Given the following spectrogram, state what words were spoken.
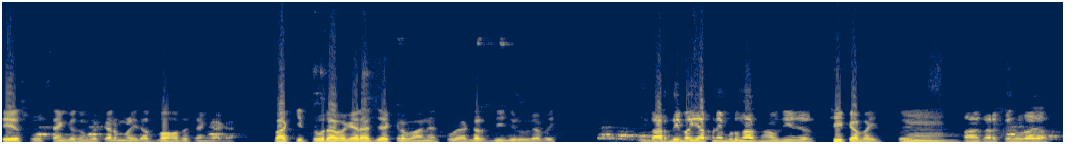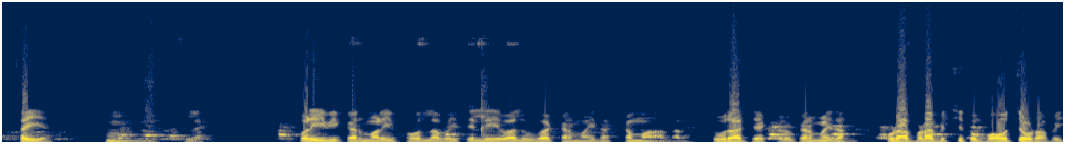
ਇਹ ਸੂ ਸਿੰਘ ਸੁੰਗ ਕਰਮ ਵਾਲੀ ਦਾ ਬਹੁਤ ਚੰਗਾ ਹੈਗਾ। ਬਾਕੀ ਤੋਰਾ ਵਗੈਰਾ ਚੈੱਕ ਕਰਵਾਣੇ ਥੋੜਾ ਡਰਦੀ ਜ਼ਰੂਰ ਆ ਬਾਈ। ਡਰਦੀ ਬਾਈ ਆਪਣੇ ਬੁੜੀਆਂ ਸਾਂਭਦੀਆਂ ਯਾਰ ਠੀਕ ਆ ਬਾਈ ਹੂੰ। ਤਾਂ ਕਰਕੇ ਥੋੜਾ ਜਿਹਾ। ਸਹੀ ਹੈ ਹੂੰ। ਲੈ ਪਲੀ ਵੀ ਕਰਮ ਵਾਲੀ ਫੁੱਲ ਆ ਬਾਈ ਤੇ ਲੇਵਾ ਲੂਗਾ ਕਰਮ ਵਾਲੀ ਦਾ ਕਮਾਲ ਦਾ ਤੋਰਾ ਚੈੱਕ ਕਰੋ ਕਰਮ ਵਾਲੀ ਦਾ। ਥੋੜਾ ਪੜਾ ਪਿੱਛੇ ਤੋਂ ਬਹੁਤ ਚੌੜਾ ਬਾਈ।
